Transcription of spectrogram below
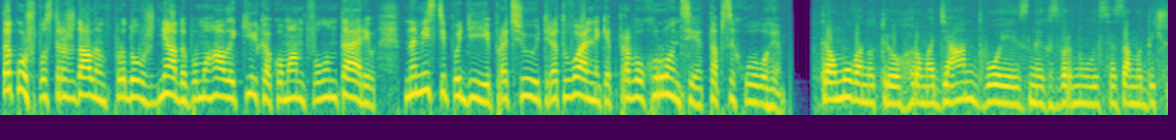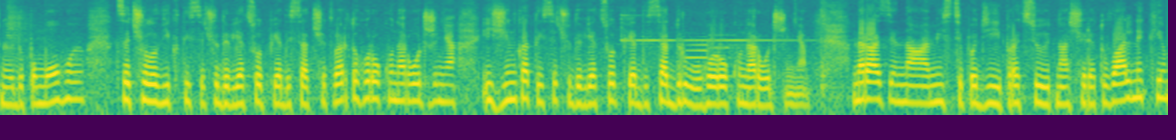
Також постраждалим впродовж дня допомагали кілька команд волонтерів. На місці події працюють рятувальники, правоохоронці та психологи. Травмовано трьох громадян. Двоє з них звернулися за медичною допомогою. Це чоловік 1954 року народження і жінка 1952 року народження. Наразі на місці події працюють наші рятувальники.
